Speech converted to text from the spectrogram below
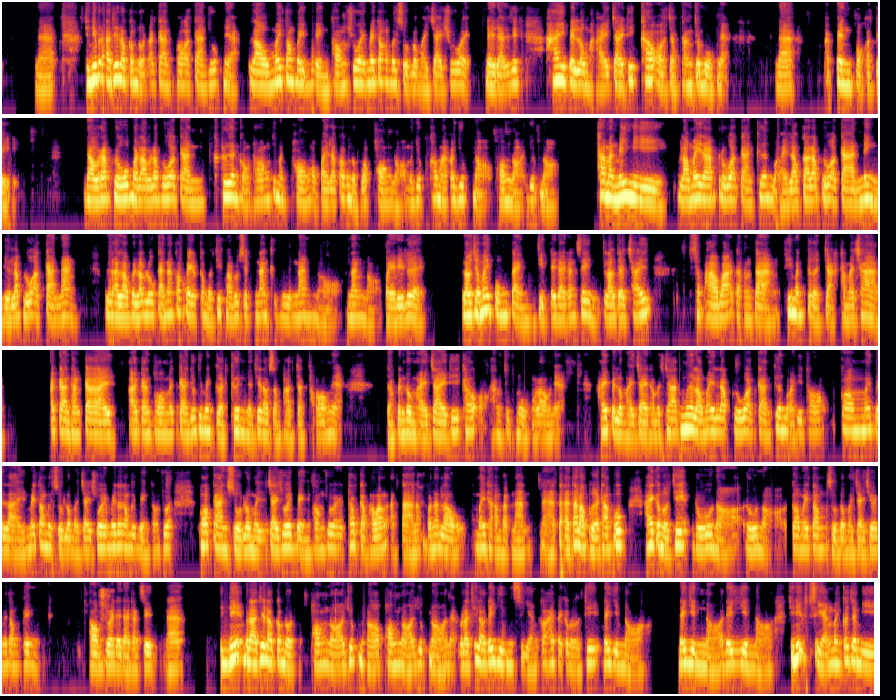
นะทีนี้เวลาที่เรากำหนดอาการพองอาการยุบเนี่ยเราไม่ต้องไปเบ่งท้องช่วย ไม่ต้องไปสูดลมหายใจช่วยใดๆทั้งสิ้นให้เป็นลมหายใจที่เข้าออกจากทางจมูกเนี่ยนะเป็นปกติ เรารับรู้มาเรารับรู้อาการเคลื่อนของท้องที่มันพองออกไป แล้วก็กำหนดว่าพองหนอมันยุบเข้ามาก็ยุบหนอพองหนอยุบหนอ ถ้ามันไม่มีเราไม่รับรู้อาการเคลื่อนไหว เราก็รับรู้อาการนิ่ง หรือรับรู้อาการนั่ง แล้วเราไปรับรู้การนั่งก็ไปกำหนดที่ความรู้สึกนั่งคือนั่งหนอ นั่งหนอไปเรื่อยๆ เราจะไม่ปรุงแต่งจิตใด ๆ ทั้งสิ้น เราจะใช้สภาวะต่างๆ ที่มันเกิดจากธรรมชาติ อาการทางกาย อาการพองอาการยุบที่มันเกิดขึ้นเนี่ยที่เราสัมผัสจากท้องเนี่ยจากเป็นลมหายใจที่เข้าออกทางจมูกของเราเนี่ยให้เป็นลมหายใจธรรมชาติเมื่อเราไม่รับรู้อาการเคลื่อนไหวที่ท้อง ก็ไม่เป็นไร ไม่ต้องไปสูดลมหายใจช่วย ไม่ต้องไปเบ่งท้องช่วย เพราะการสูดลมหายใจช่วยเบ่งท้องช่วยเท่ากับภาวะอัตตาแล้วเพราะนั้นเราไม่ทำแบบนั้นนะแต่ถ้าเราเผลอทำปุ๊บให้กำหนดที่รู้หนอ รู้หนอ ก็ไม่ต้องสูดลมหายใจช่วยไม่ต้องเพ่งท้องช่วยใด ๆ ทั้งสิ้นนะทีนี้เวลาที่เรากำหนดพองหนอยุบหนอ พองหนอยุบหนอเนี่ยเวลาที่เราได้ยินเสียงก็ให้ไปกำหนดที่ได้ยินหนอ ได้ยินหนอได้ยินหนอ ทีนี้เสียงมันก็จะมี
